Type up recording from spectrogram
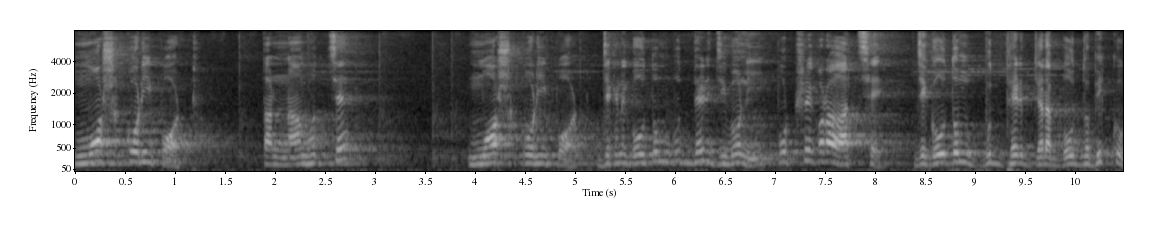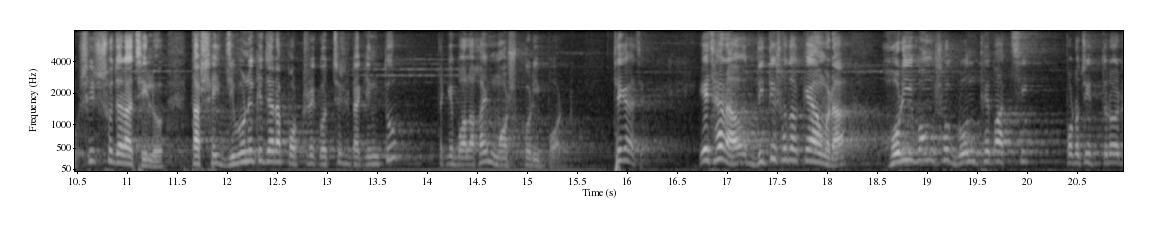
মস্করি পট। তার নাম হচ্ছে মস্করি পট। যেখানে গৌতম বুদ্ধের জীবনী পোট্রে করা আছে যে গৌতম বুদ্ধের যারা বৌদ্ধ ভিক্ষুক, শিষ্য যারা ছিল, তার সেই জীবনীকে যারা পোট্রে করছে, সেটা কিন্তু তাকে বলা হয় মস্করি পট। ঠিক আছে? এছাড়াও দ্বিতীয় শতকে আমরা হরিবংশ গ্রন্থে পাচ্ছি পটচিত্রের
